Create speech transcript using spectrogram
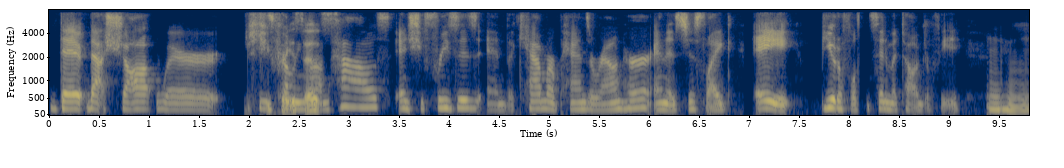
there that shot where she's coming around freezes. the house and she freezes and the camera pans around her and it's just like a beautiful cinematography. hmm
